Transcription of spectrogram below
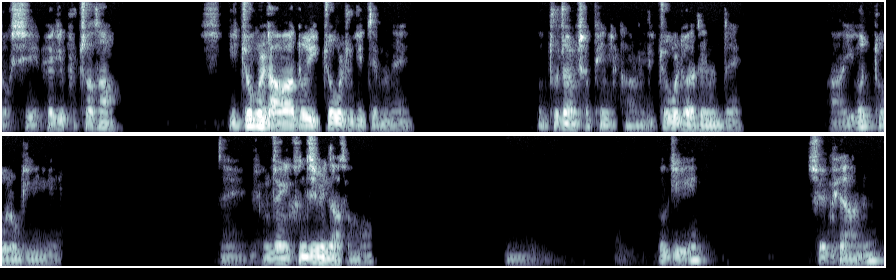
역시 백이 붙여서 이쪽을 나와도 이쪽을 주기 때문에 두 점이 잡히니까 이쪽을 둬야 되는데 아 이것도 여기 네, 굉장히 큰 집이 나서 음, 흑이 실패한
